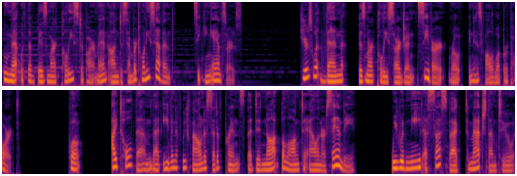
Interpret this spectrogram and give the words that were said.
who met with the Bismarck Police Department on December 27th seeking answers. Here's what then Bismarck Police Sergeant Sievert wrote in his follow up report Quote, I told them that even if we found a set of prints that did not belong to Alan or Sandy, we would need a suspect to match them to,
